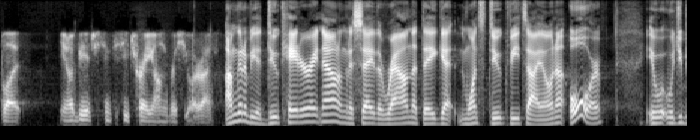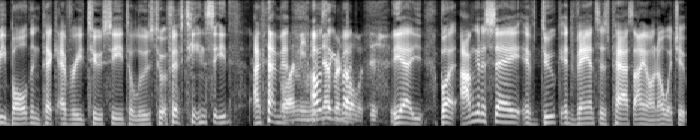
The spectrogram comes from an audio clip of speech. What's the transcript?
but you know it'd be interesting to see Trae Young versus URI. I'm going to be a Duke hater right now, and I'm going to say the round that they get once Duke beats Iona, or it- would you be bold and pick every two seed to lose to a 15 seed? I, I, Well, I mean, I was thinking about, with this. Yeah, but I'm going to say if Duke advances past Iona, which it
